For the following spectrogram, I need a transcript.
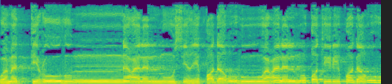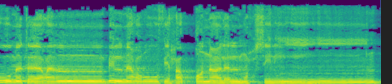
ومتعوهن على الموسع قدره وعلى المقتر قدره متاعا بالمعروف حقا على المحسنين۔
